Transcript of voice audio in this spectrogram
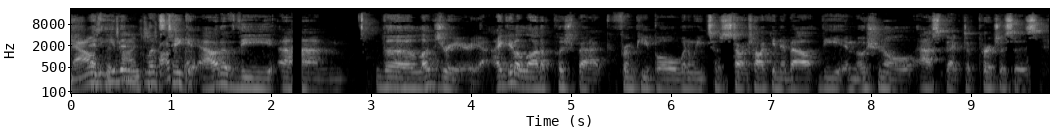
now's and the even, time. To let's take it out of the um, the luxury area. I get a lot of pushback from people when we t- start talking about the emotional aspect of purchases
